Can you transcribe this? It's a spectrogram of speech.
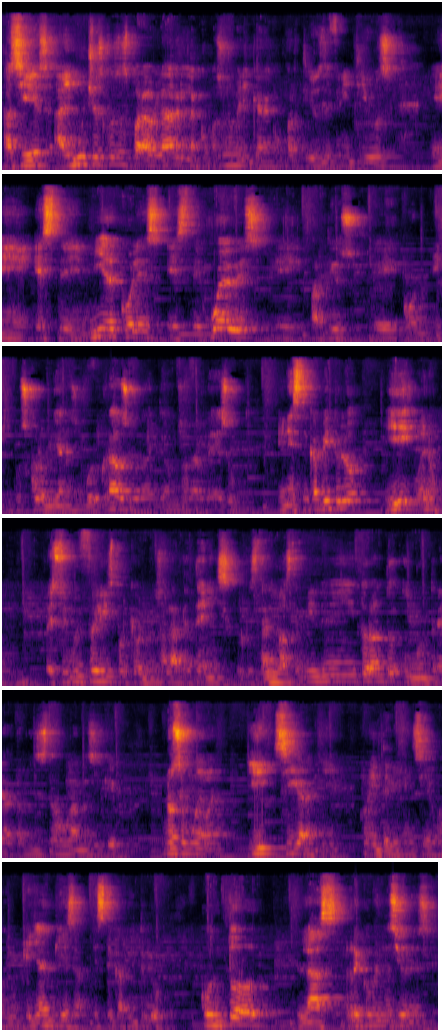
Así es, hay muchas cosas para hablar, la Copa Sudamericana con partidos definitivos eh, este miércoles, este jueves, eh, partidos eh, con equipos colombianos involucrados, seguramente vamos a hablar de eso en este capítulo. Y bueno, estoy muy feliz porque volvemos a hablar de tenis, porque está el Master 1000 de Toronto y Montreal también se está jugando, así que no se muevan y sigan aquí con Inteligencia de que ya empieza este capítulo con todas las recomendaciones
